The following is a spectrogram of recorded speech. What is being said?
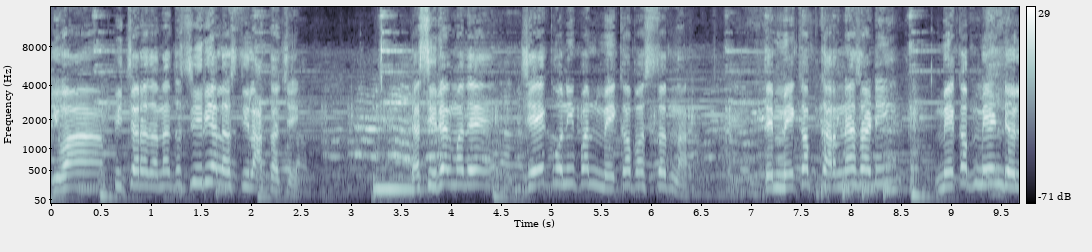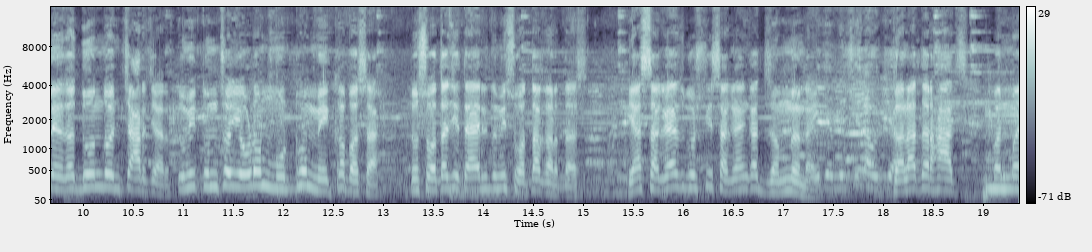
किंवा पिक्चर असतात तर सिरियल असतील आताचे. त्या सिरियलमध्ये जे कोणी पण मेकअप असतात ना ते मेकअप करण्यासाठी मेकअप मेन ठेवले जातात दोन दोन चार चार. तुम्ही तुमचं एवढं मोठं मेकअप असा तो स्वतःची तयारी तुम्ही स्वतः करतास. या सगळ्याच गोष्टी सगळ्यांका जमणं नाही. कला तर हाच पण मग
